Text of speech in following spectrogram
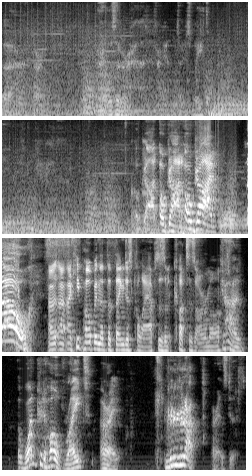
Uh, alright. Alright, let's look around. Fucking, should I just wait? Okay. Oh god, oh god, oh god! No! I, I, I keep hoping that the thing just collapses and it cuts his arm off. God, one could hope, right? Alright. Alright, let's do this.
